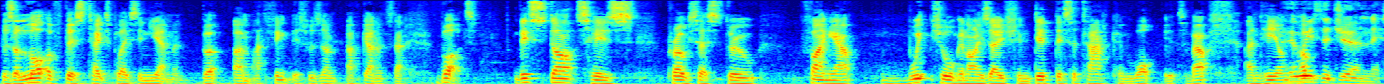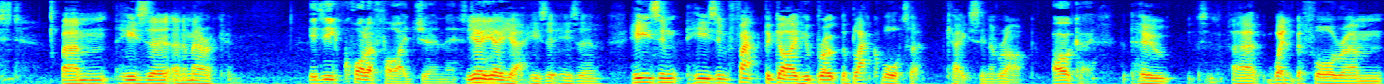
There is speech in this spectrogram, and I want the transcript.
there's a lot of this takes place in Yemen, but um, I think this was um, Afghanistan. But this starts his process through finding out which organisation did this attack and what it's about, and he Who uncovers. is the journalist? Um, he's a, an American. Is he a qualified journalist? Yeah, yeah, yeah. He's a, he's a he's in he's in fact the guy who broke the Blackwater case in Iraq. Okay. who uh, went before um,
